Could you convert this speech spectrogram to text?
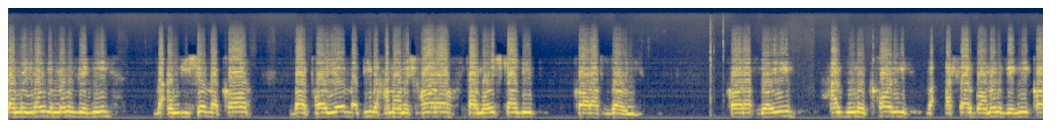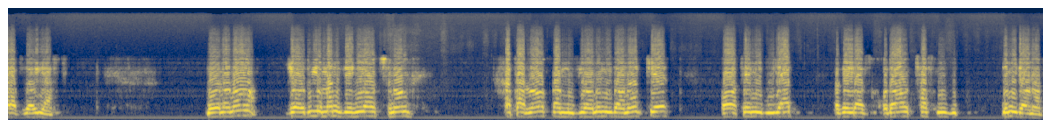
و نیرنگ من ذهنی و اندیشه و کار بر پایه و دید همانش ها را فرمایش کردید کارافزایی. کارافزایی هر گونه کاری و اثر با من ذهنی کارافزایی است. مولانا جادوی من ذهنی را چنان خطرناک و موزیانه می‌داند که قاطع می‌گوید و غیر از خدا کس نمی‌داند.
